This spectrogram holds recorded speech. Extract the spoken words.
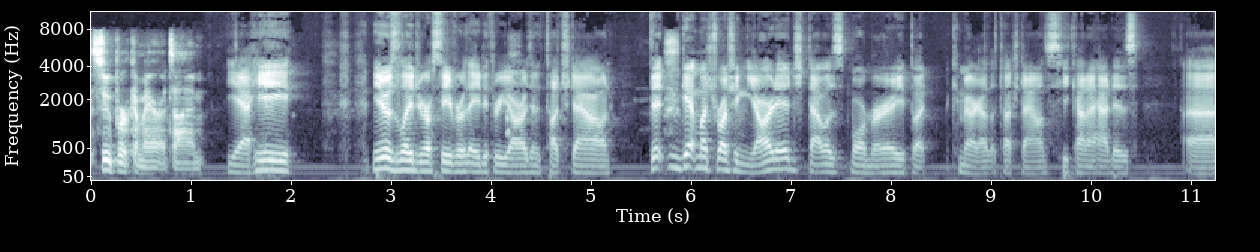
super Kamara time. yeah. He he was the leading receiver with 83 yards and a touchdown. Didn't get much rushing yardage. That was more Murray, but Kamara got the touchdowns. He kind of had his uh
